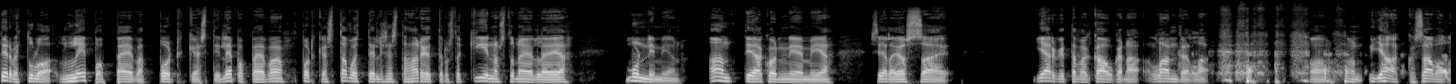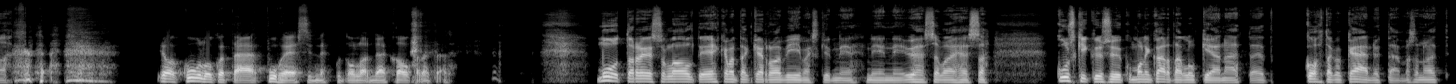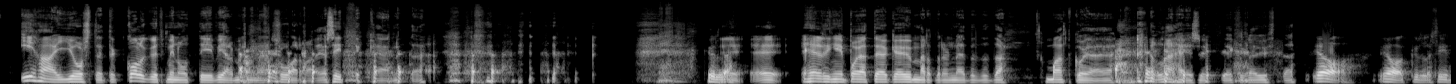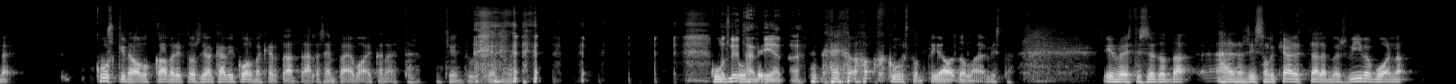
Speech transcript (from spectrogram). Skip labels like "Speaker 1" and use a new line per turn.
Tervetuloa Lepopäivä podcastiin. Lepopäivä on podcast tavoitteellisesta harjoittelusta kiinnostuneille ja mun nimi on Antti Akonniemi ja siellä jossain järkyttävän kaukana landella on, on Jaakko Savala.
Joo, kuuluuko tämä puhe sinne, kun ollaan näin kaukana täällä?
Muuttoreissulla oltiin, ehkä mä tämän kerroin viimeksi, niin, niin, niin yhdessä vaiheessa kuski kysyy, kun mä olin kartan lukijana, että, että kohtako käännytään. Mä sanoin, että ihan just, että 30 minuuttia vielä mennään suoraan ja sitten käännytään.
Kyllä.
Ei, ei, Helsingin pojat ei oikein ymmärtänyt näitä tätä tota matkoja ja läheisyyttiä kyllä yhtään.
joo, joo, kyllä siinä kuskina ollut kaveri tosiaan kävi kolme kertaa täällä sen päivän aikana, että siinä tuli
Mutta nyt hän tietää.
Joo, kuusi tuntia autolaivista. Ilmeisesti se, tota, hän siis oli käynyt täällä myös viime vuonna,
